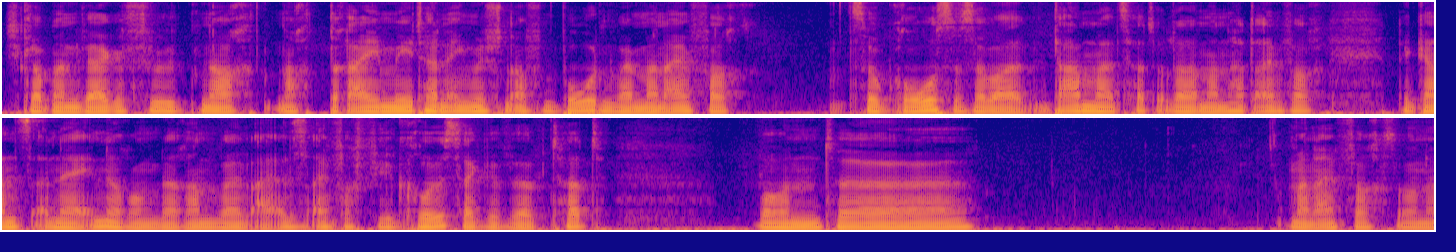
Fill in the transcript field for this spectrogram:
ich glaube, man wäre gefühlt nach, nach drei Metern irgendwie schon auf dem Boden, weil man einfach so groß ist, aber damals hat oder man hat einfach eine ganz andere Erinnerung daran, weil alles einfach viel größer gewirkt hat. Und äh, man einfach so eine,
